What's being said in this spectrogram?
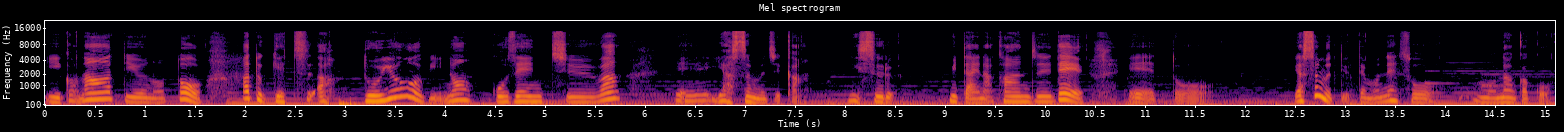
いいかなっていうのとあと月あ土曜日の午前中は、えー、休む時間にするみたいな感じでえっ、と休むって言ってもねそうもうなんかこう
